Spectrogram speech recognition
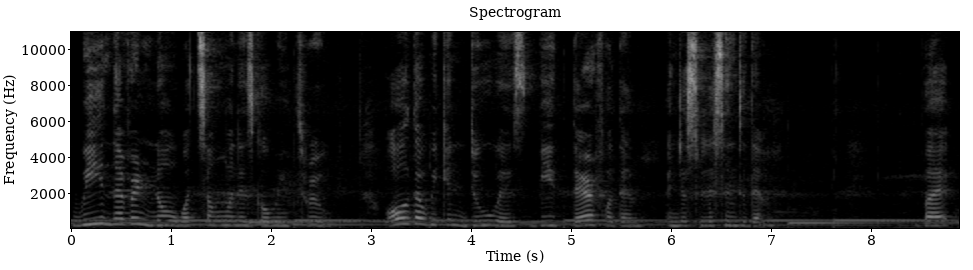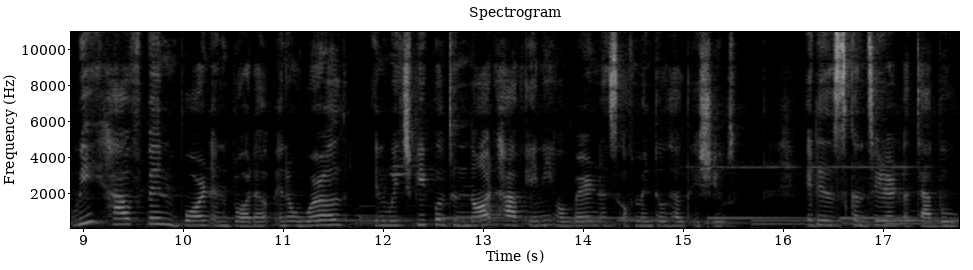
we never know what someone is going through. All that we can do is be there for them and just listen to them. But we have been born and brought up in a world in which people do not have any awareness of mental health issues. It is considered a taboo,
